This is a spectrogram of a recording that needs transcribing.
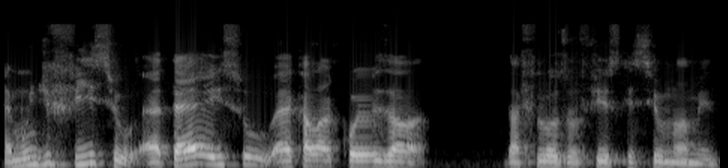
é muito difícil. Até isso é aquela coisa da filosofia, esqueci o nome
